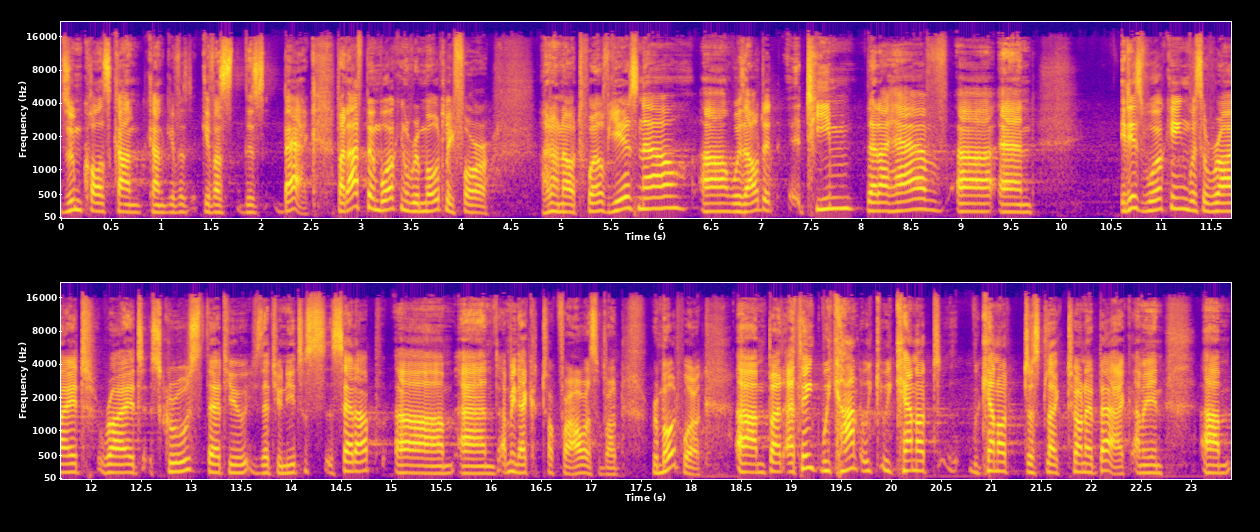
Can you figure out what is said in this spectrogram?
Zoom calls can't can't give us give us this back. But I've been working remotely for I don't know 12 years now uh, without a, a team that I have, uh, and it is working with the right right screws that you that you need to set up. Um, and I mean, I could talk for hours about remote work, um, but I think we can't we, we cannot we cannot just like turn it back. I mean. Um,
